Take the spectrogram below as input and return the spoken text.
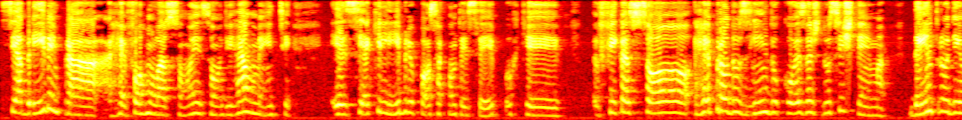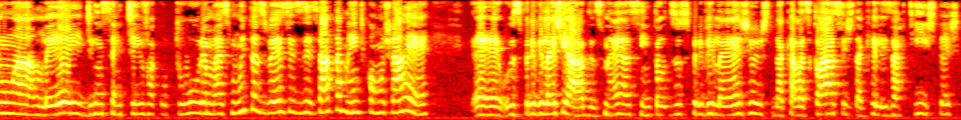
se abrirem para reformulações onde realmente esse equilíbrio possa acontecer, porque fica só reproduzindo coisas do sistema dentro de uma lei de incentivo à cultura, mas muitas vezes exatamente como já é, é, os privilegiados, né? Assim, todos os privilégios daquelas classes, daqueles artistas.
